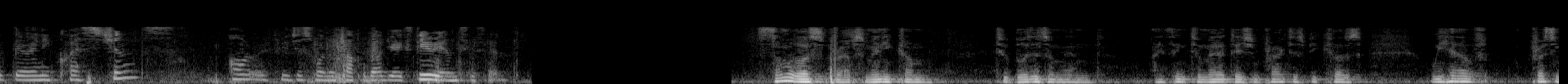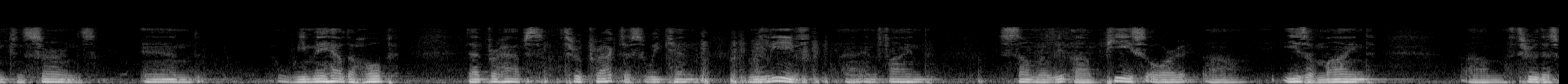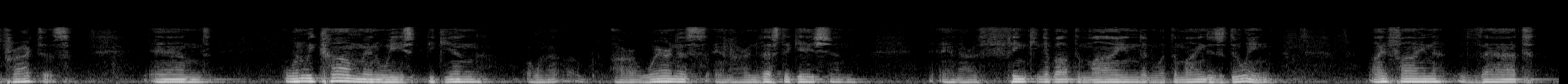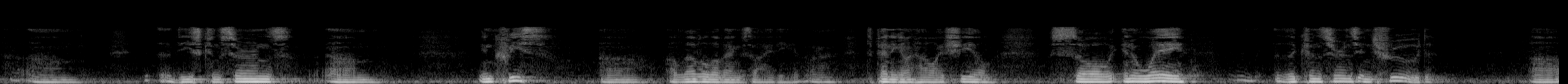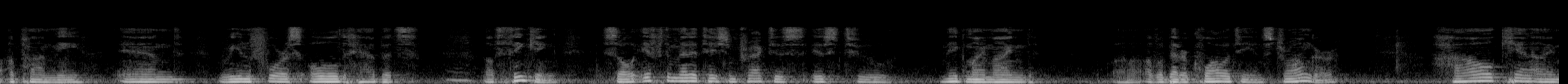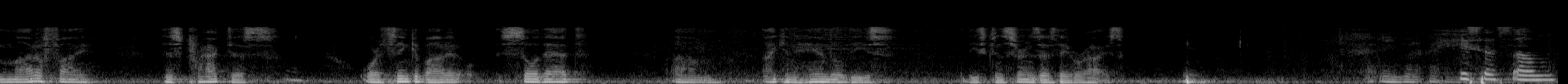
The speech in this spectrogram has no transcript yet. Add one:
if there are any questions or if you just want to talk about your experience, he said. Some of us, perhaps many, come to Buddhism and I think to meditation practice because we have pressing concerns and we may have the hope that perhaps through practice we can relieve uh, and find some uh, peace or uh, ease of mind um, through this practice. And when we come and we begin our awareness and our investigation and our thinking about the mind and what the mind is doing, I find that um, these concerns um, increase uh, a level of anxiety, uh, depending on how I feel. So, in a way, the concerns intrude uh, upon me and reinforce old habits mm. of thinking. So, if the meditation practice is to make my mind uh, of a better quality and stronger, how can I modify this practice or think about it so that um, I can handle these these concerns as they arise? He says, um,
